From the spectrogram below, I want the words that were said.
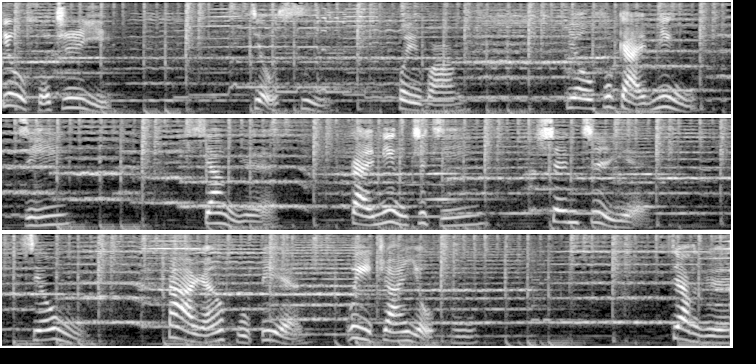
又何之矣？九四，惠王，有福改命，吉。象曰：改命之吉，身至也。九五，大人虎变。未瞻有福。象曰：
